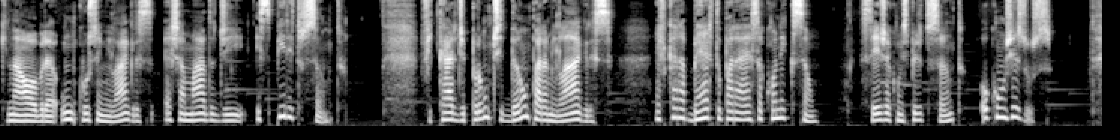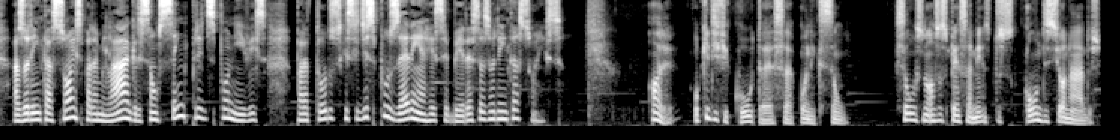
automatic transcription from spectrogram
que na obra Um Curso em Milagres é chamado de Espírito Santo. Ficar de prontidão para milagres é ficar aberto para essa conexão seja com o Espírito Santo ou com Jesus. As orientações para milagres são sempre disponíveis para todos que se dispuserem a receber essas orientações. Olha, o que dificulta essa conexão são os nossos pensamentos condicionados,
